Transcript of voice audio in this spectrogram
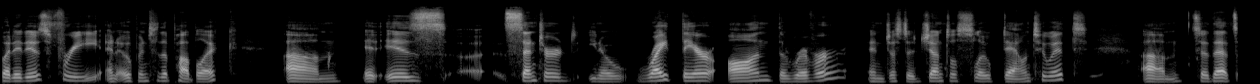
But it is free and open to the public. Um, it is uh, centered, you know, right there on the river and just a gentle slope down to it. Um, so that's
